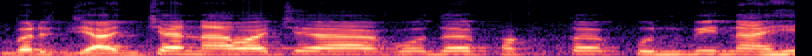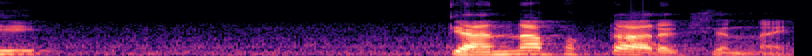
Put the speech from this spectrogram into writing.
बरं ज्यांच्या नावाच्या अगोदर फक्त कुणबी नाही त्यांना फक्त आरक्षण नाही.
